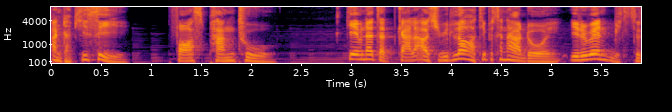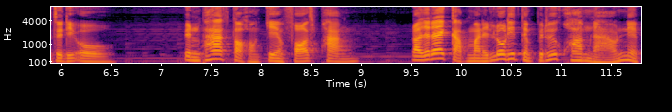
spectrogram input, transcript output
อันดับที่ 4 Force Punk 2 เกมแนวจัดการและเอาชีวิตรอดที่พัฒนาโดย Eleven Bit Studio เป็นภาคต่อของเกม Force Punk เราจะได้กลับมาในโลกที่เต็มไปด้วยความหนาวเหน็บ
